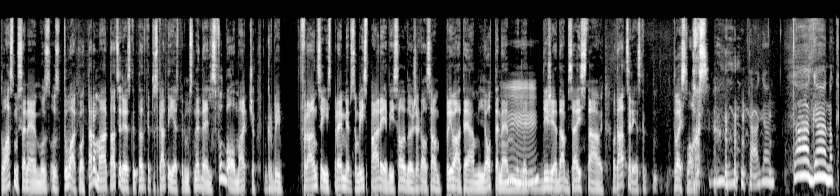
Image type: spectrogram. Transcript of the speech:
plasmasenēm uz, uz tuvāko tarumātu, atceries, ka tad, kad tu skatījies pirms nedēļas futbola maču, kur bija Francijas premjeras un vispārējie bija salidojuši atkal savām privātajām ļotenēm, mm. -hmm. dižie dabas aizstāvi. Un atceries, ka tu esi loks. Tā gan. Tā gan, ok,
